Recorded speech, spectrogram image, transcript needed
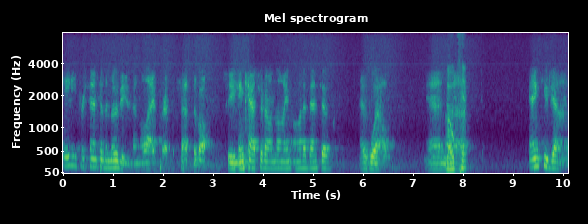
80% of the movies in the live festival. So you can catch it online on Eventive as well. And uh, okay. Uh, thank you, John.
